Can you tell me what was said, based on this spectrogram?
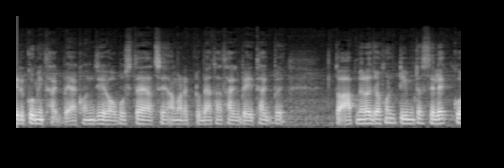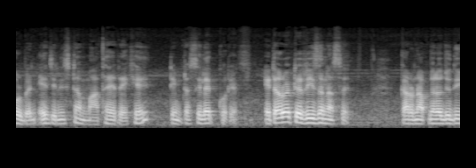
এরকমই থাকবে। এখন যে অবস্থায় আছে, আমার একটু ব্যথা থাকবে, এই থাকবে। তো আপনারা যখন টিমটা সিলেক্ট করবেন, এই জিনিসটা মাথায় রেখে টিমটা সিলেক্ট করেন। এটারও একটা রিজন আছে। কারণ আপনারা যদি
